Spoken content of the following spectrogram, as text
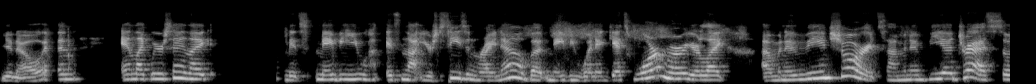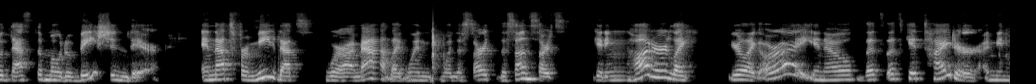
you know. And and like we were saying, like it's maybe you it's not your season right now but maybe when it gets warmer you're like i'm going to be in shorts i'm going to be a dress so that's the motivation there and that's for me that's where i'm at like when when the start the sun starts getting hotter like you're like all right you know let's let's get tighter i mean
